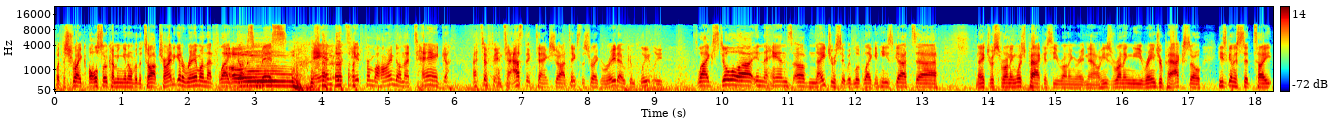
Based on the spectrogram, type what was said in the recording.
But the strike also coming in over the top, trying to get a ram on that flag, does Oh. miss, and gets hit from behind on that tank. That's a fantastic tank shot. Takes the strike right out completely. Flag still uh, in the hands of Nitrous, it would look like, and he's got. Uh, Nitrous running. Which pack is he running right now? He's running the Ranger pack, so he's going to sit tight.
